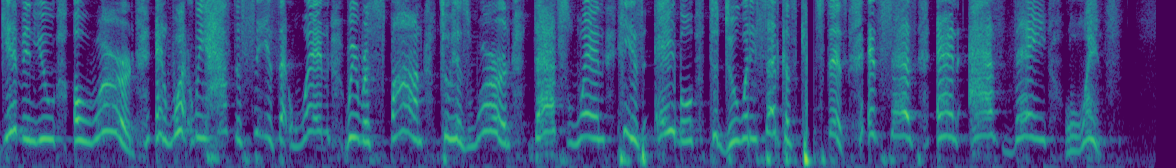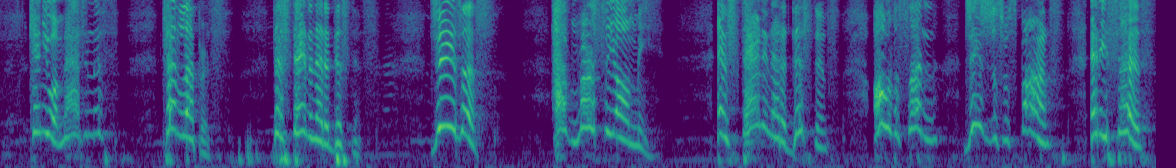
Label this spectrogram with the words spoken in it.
given you a word? And what we have to see is that when we respond to his word, that's when he is able to do what he said. Because catch this it says, and as they went. Can you imagine this? 10 lepers. They're standing at a distance. Jesus, have mercy on me. And standing at a distance, all of a sudden, Jesus just responds and he says,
